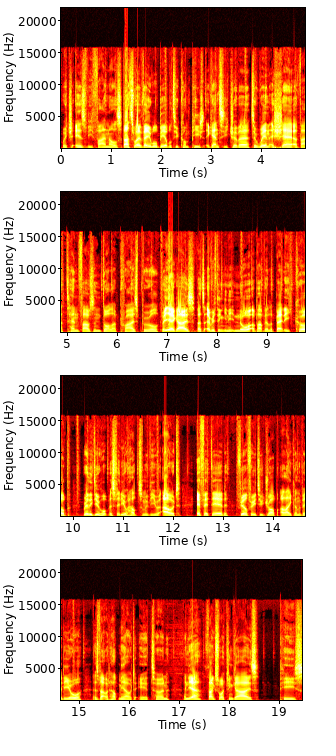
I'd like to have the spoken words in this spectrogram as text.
which is the finals. That's where they will be able to compete against each other to win a share of that $10,000 prize pool. But yeah guys, that's everything you need to know about the Llobeti Cup. Really do hope this video helped some of you out. If it did, feel free to drop a like on the video as that would help me out a ton. And yeah, thanks for watching guys. Peace.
